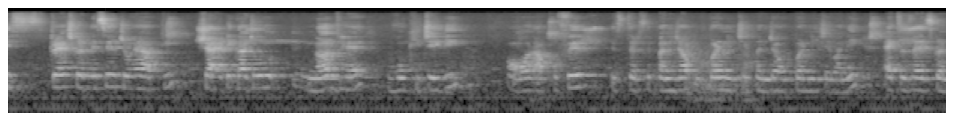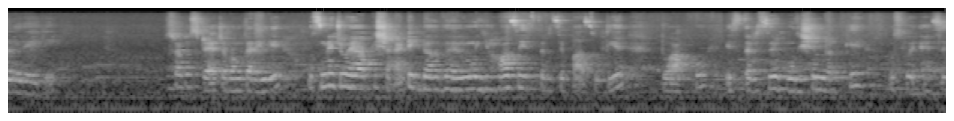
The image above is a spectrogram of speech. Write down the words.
इस स्ट्रेच करने से जो है आपकी शायाटिका जो नर्व है, वो खींचेगी और आपको फिर इस तरह से पंजा ऊपर नीचे, पंजा ऊपर नीचे वाली एक्सरसाइज करनी रहेगी। दूसरा जो स्ट्रेच अब हम करेंगे, उसमें जो है आपकी शायटिक नर्व है, वो यहाँ से इस तरह से पास होती है। तो आपको इस तरह से पोजिशन रख के उसको ऐसे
